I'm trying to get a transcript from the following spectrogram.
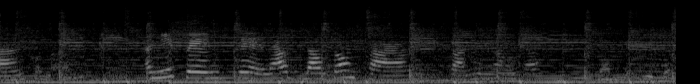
ามข้าวหลามอันนี้เป็นเกแล้วเราต้องสารสารยังไงคะลองดูที่ก่อน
